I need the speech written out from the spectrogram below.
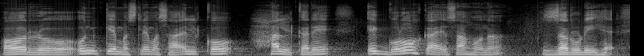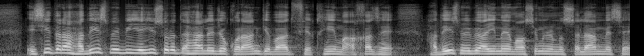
اور ان کے مسئلے مسائل کو حل کریں۔ ایک گروہ کا ایسا ہونا ضروری ہے۔ اسی طرح حدیث میں بھی یہی صورتحال ہے جو قرآن کے بعد فقہی ماخذ ہے۔ حدیث میں بھی آئیم معصوم علیہ السلام میں سے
